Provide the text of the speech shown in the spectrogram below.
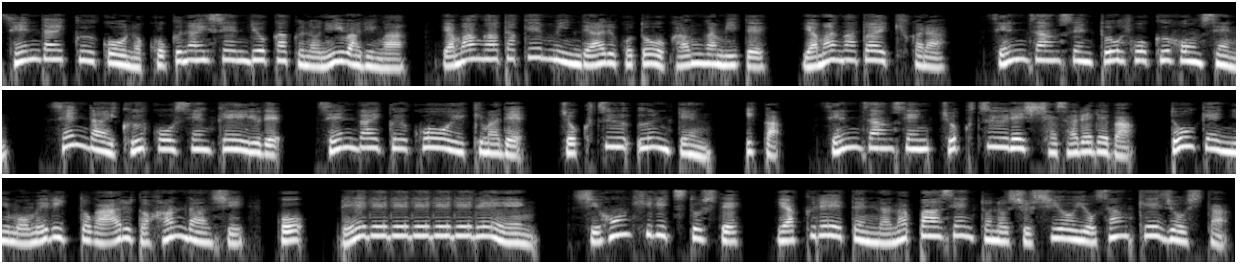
仙台空港の国内線旅客の2割が山形県民であることを鑑みて、山形駅から仙山線東北本線、仙台空港線経由で仙台空港駅まで直通運転以下仙山線直通列車されれば同県にもメリットがあると判断し、5、00000円、資本比率として約0.7%の出資を予算計上した。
